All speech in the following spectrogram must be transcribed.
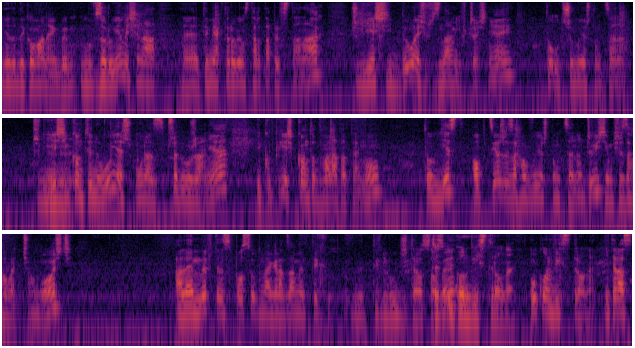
nie dedykowane, jakby wzorujemy się na e, tym, jak to robią startupy w Stanach, czyli jeśli byłeś już z nami wcześniej, to utrzymujesz tą cenę. Czyli Mhm. jeśli kontynuujesz u nas przedłużanie i kupiłeś konto dwa lata temu, to jest opcja, że zachowujesz tą cenę. Oczywiście musisz zachować ciągłość, ale my w ten sposób nagradzamy tych, tych ludzi, te To osoby, jest ukłon w ich stronę. ukłon w ich stronę. I teraz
